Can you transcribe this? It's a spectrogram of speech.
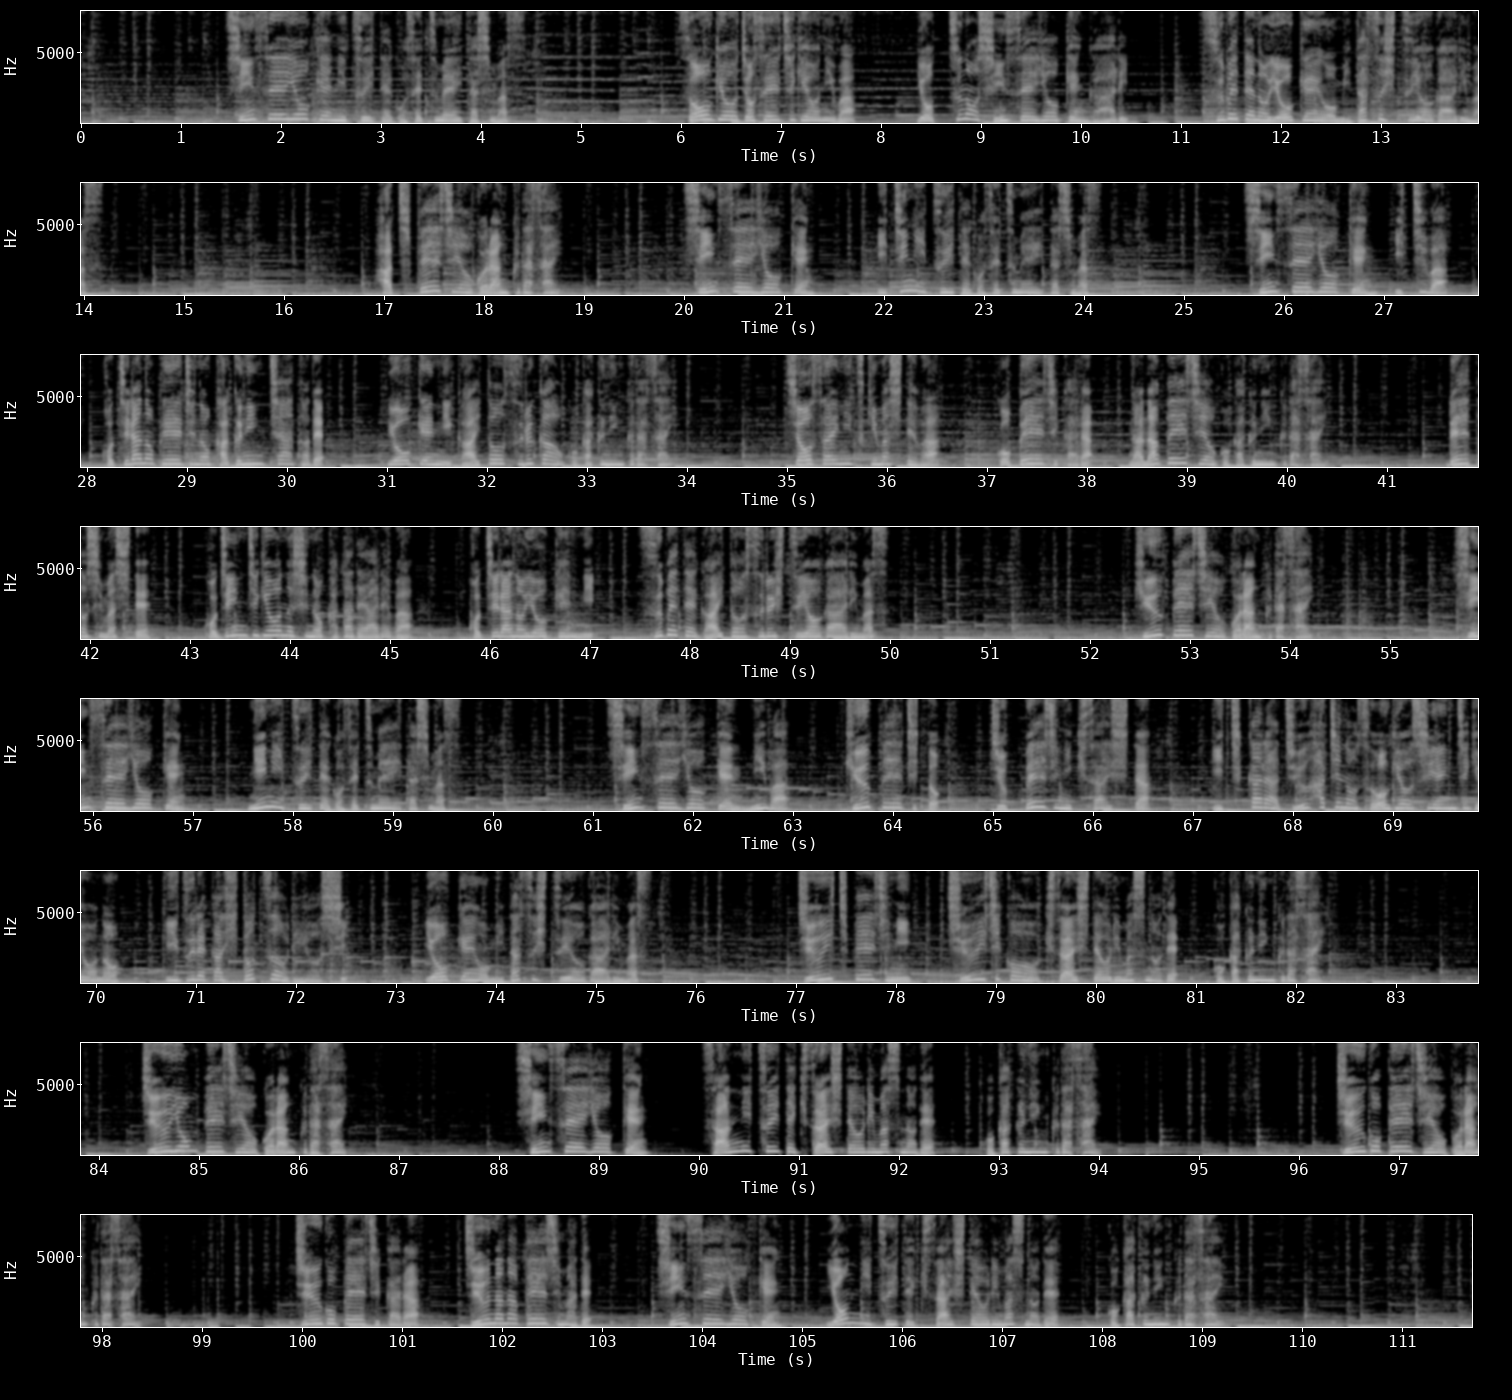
申請要件についてご説明いたします。創業助成事業には4つの申請要件がありすべての要件を満たす必要があります。8ページをご覧ください。申請要件1についてご説明いたします。申請要件1はこちらのページの確認チャートで要件に該当するかをご確認ください。詳細につきましては5ページから7ページをご確認ください。例としまして個人事業主の方であればこちらの要件にすべて該当する必要があります。9ページをご覧ください。申請要件2についてご説明いたします。申請要件2は9ページと10ページに記載した1から18の創業支援事業のいずれか1つを利用し要件を満たす必要があります。11ページに注意事項を記載しておりますのでご確認ください。14ページをご覧ください。申請要件3について記載しておりますのでご確認ください。15ページをご覧ください。15ページから17ページまで申請要件4について記載しておりますのでご確認ください。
